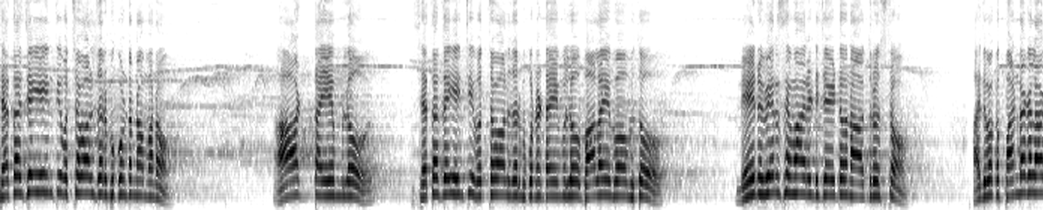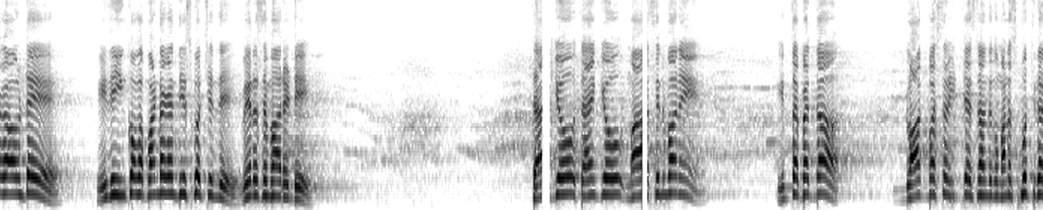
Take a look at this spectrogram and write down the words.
శత జయంతి ఉత్సవాలు జరుపుకుంటున్నాం మనం. ఆ టైంలో శత జయంతి ఉత్సవాలు జరుపుకున్న టైంలో బాలయ్య బాబుతో నేను వీరసింహారెడ్డి చేయటం నా అదృష్టం. అది ఒక పండగలాగా ఉంటే ఇది ఇంకొక పండగని తీసుకొచ్చింది Veera Simha Reddy. Thank you thank you మా సినిమాని ఇంత పెద్ద బ్లాక్ బస్టర్ హిట్ చేసినందుకు మనస్ఫూర్తిగా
